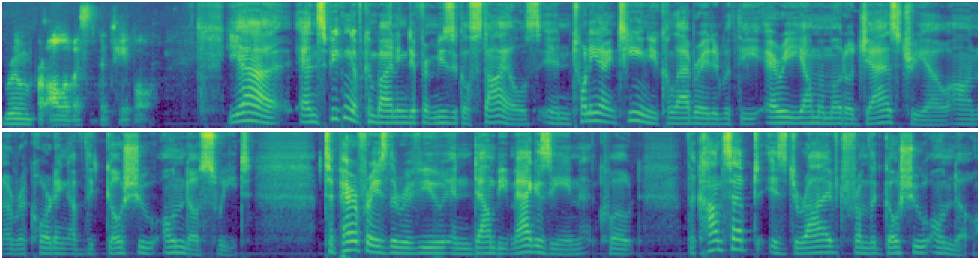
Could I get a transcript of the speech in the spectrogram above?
room for all of us at the table. Yeah, and speaking of combining different musical styles, in 2019 you collaborated with the Eri Yamamoto Jazz Trio on a recording of the Goshu Ondo Suite. To paraphrase the review in Downbeat magazine, quote, the concept is derived from the Goshu Ondo,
